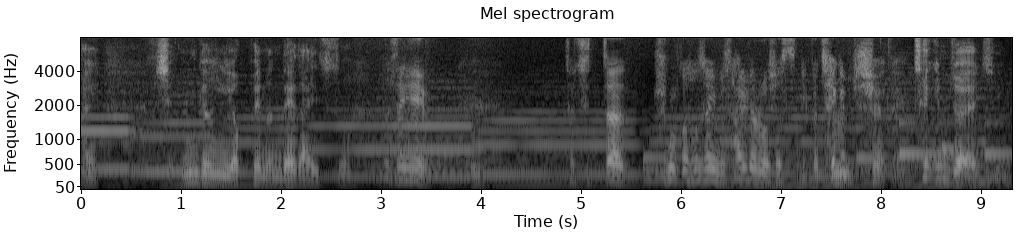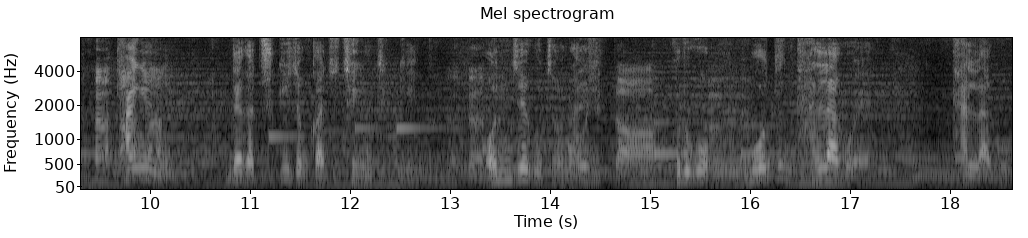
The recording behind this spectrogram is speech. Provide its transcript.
당연 시- 은경이 옆에는 내가 있어. 선생님 저 진짜 죽을 거 선생님이 살려러 오셨으니까 책임지셔야 돼요. 책임져야지. 당연히. 내가 죽기 전까지 책임질게. 언제고 전화해. 멋있다. 그리고 뭐든 달라고 해 달라고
